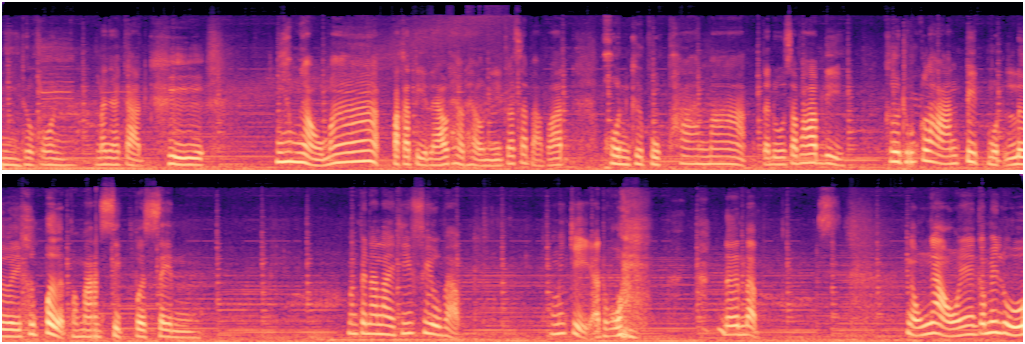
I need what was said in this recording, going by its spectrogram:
นี่ทุกคนบรรยากาศคือเงียบเหงามากปกติแล้วแถวๆนี้ก็จะแบบว่าคนคือพลุกพล่านมาก แต่ดูสภาพดิคือทุกร้านปิดหมดเลยคือเปิดประมาณ 10%มันเป็นอะไรที่ฟิลแบบไม่เก๋อะทุกคน เดินแบบเหงาๆเนี่ยก็ไม่รู้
